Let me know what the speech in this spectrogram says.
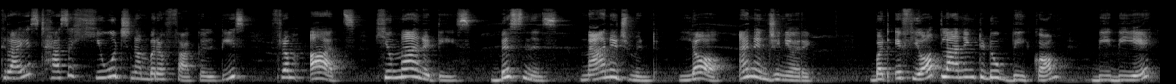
Christ has a huge number of faculties from arts, humanities, business, management, law, and engineering. But if you're planning to do BCom, BBA,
